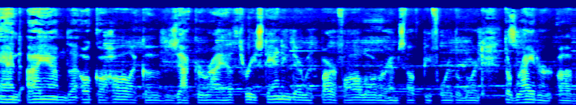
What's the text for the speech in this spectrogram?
and I am the alcoholic of Zechariah 3, standing there with barf all over himself before the Lord, the writer of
